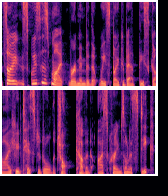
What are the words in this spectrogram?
So, squizzers might remember that we spoke about this guy who tested all the choc covered ice creams on a stick.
